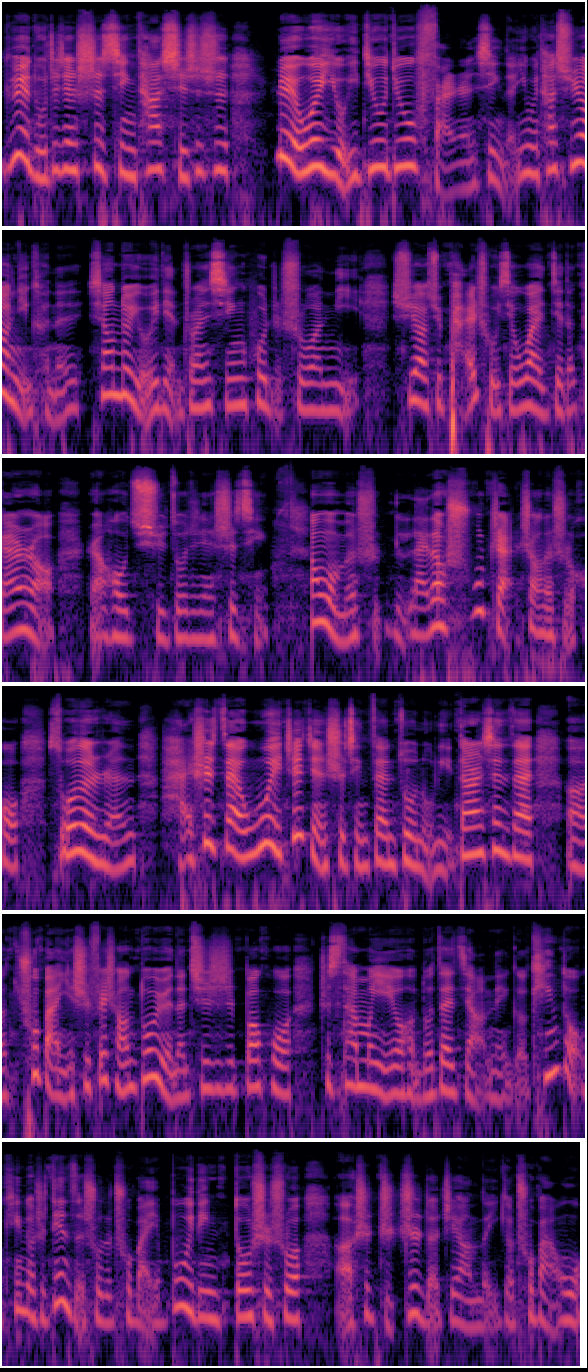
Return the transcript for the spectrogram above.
阅读这件事情，它其实是略微有一丢丢反人性的，因为它需要你可能相对有一点专心，或者说你需要去排除一些外界的干扰，然后去做这件事情。当我们是来到书展上的时候，所有的人还是在为这件事情在做努力。当然，现在呃出版也是非常多元的，其实是包括这次他们也有很多在讲那个 Kindle，Kindle 是电子书的出版，也不一定都是说呃是纸质的这样的一个出版物，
